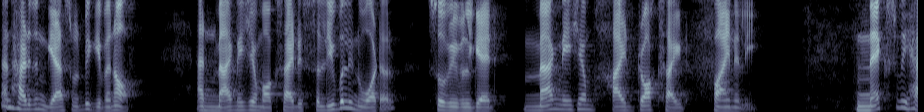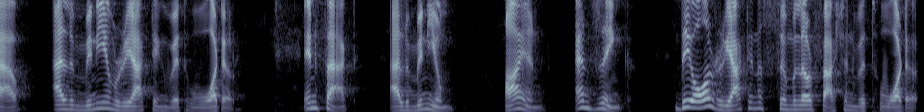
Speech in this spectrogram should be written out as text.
and hydrogen gas will be given off. And magnesium oxide is soluble in water, so we will get magnesium hydroxide finally. Next we have aluminium reacting with water. In fact, aluminium, iron and zinc, they all react in a similar fashion with water,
